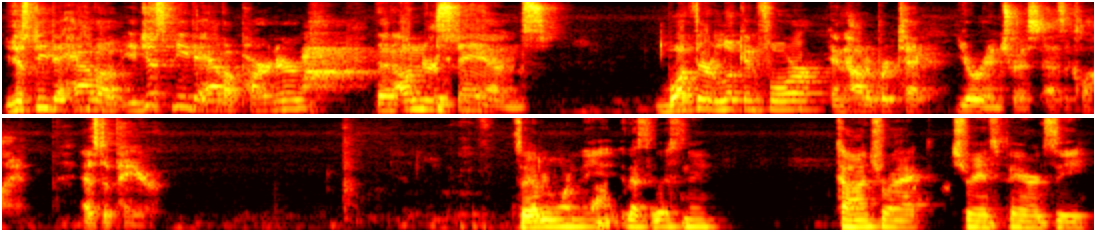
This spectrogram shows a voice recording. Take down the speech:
You just need to have a you just need to have a partner that understands what they're looking for and how to protect your interests as a client, as the payer. So everyone that's listening, contract, transparency,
